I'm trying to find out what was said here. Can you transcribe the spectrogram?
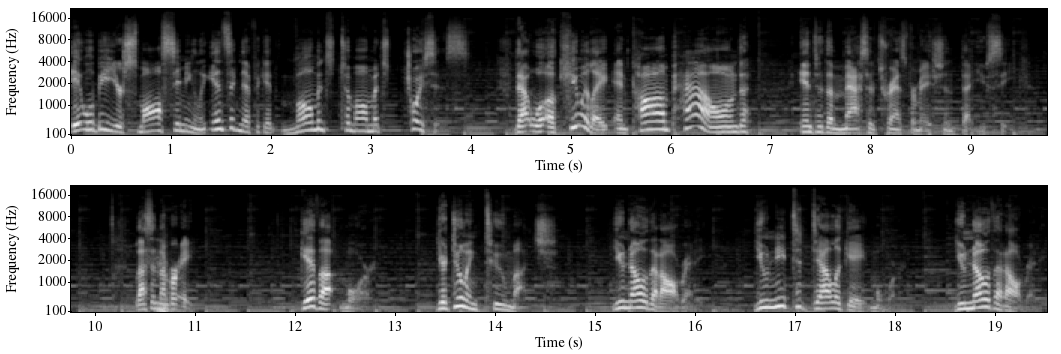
it will be your small, seemingly insignificant moment to moment choices that will accumulate and compound into the massive transformation that you seek. Lesson number eight give up more. You're doing too much. You know that already. You need to delegate more. You know that already.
